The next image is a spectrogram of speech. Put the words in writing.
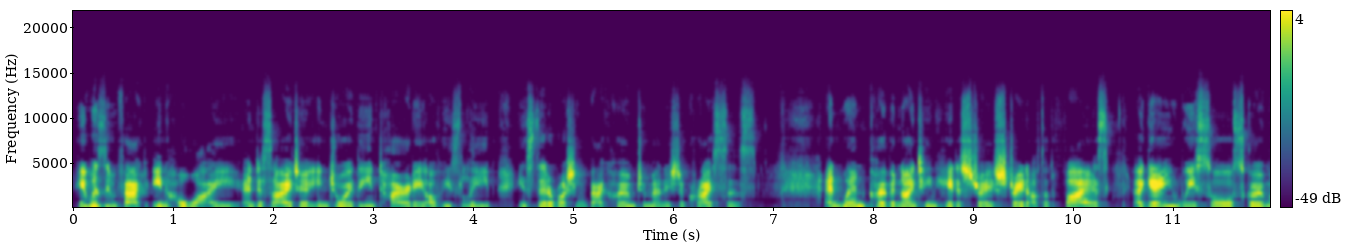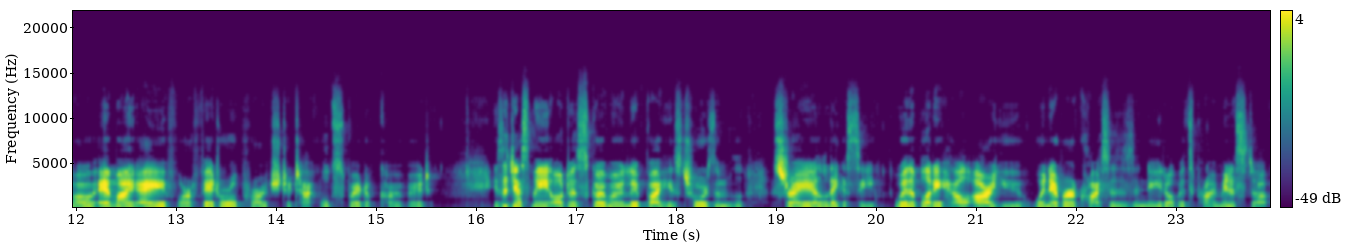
He was in fact in Hawaii and decided to enjoy the entirety of his leave instead of rushing back home to manage the crisis. And when COVID 19 hit Australia straight after the fires, again we saw ScoMo MIA for a federal approach to tackle the spread of COVID. Is it just me, or does ScoMo live by his Tourism Australia legacy? Where the bloody hell are you whenever a crisis is in need of its Prime Minister?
